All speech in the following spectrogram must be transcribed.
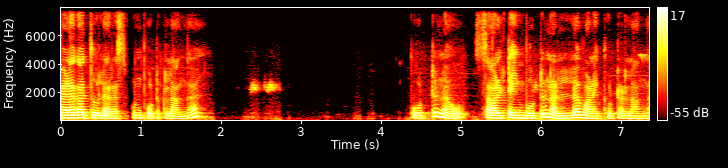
மிளகாத்தூள் அரை ஸ்பூன் போட்டுக்கலாங்க. போட்டு நான் சால்ட்டையும் போட்டு நல்லா வணக்கி விட்டுறலாங்க.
